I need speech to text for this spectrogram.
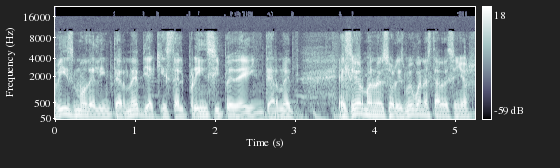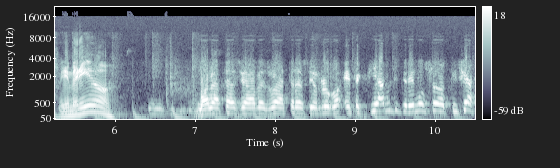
abismo del Internet y aquí está el príncipe de Internet, el señor Manuel Solís. Muy buenas tardes, señor. Bienvenido. Buenas tardes, señor Buenas tardes, señor Lugo. Efectivamente, tenemos una noticia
